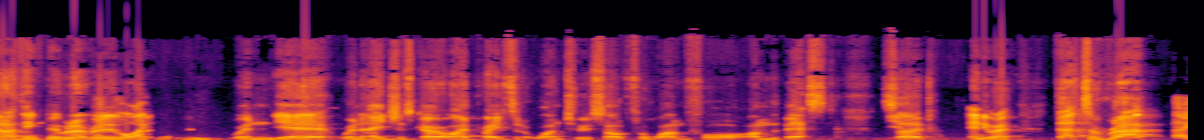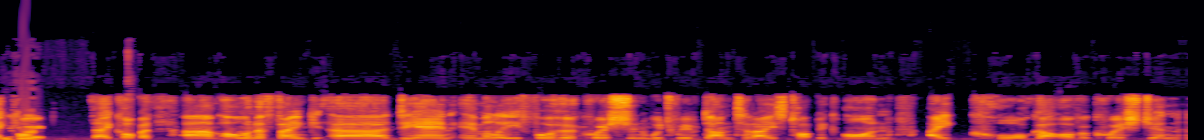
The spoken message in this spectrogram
and i think people don't really like it. when, when yeah when agents go i praised it at one two sold for one four i'm the best. So anyway that's a wrap. Thank you. They cop it. Um, I want to thank uh, Deanne Emily for her question, which we've done today's topic on. A corker of a question,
